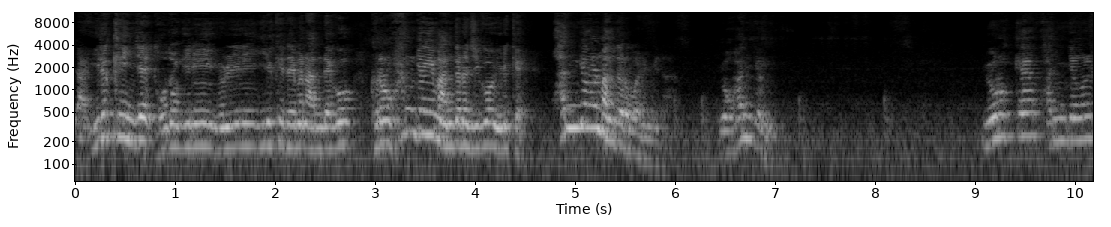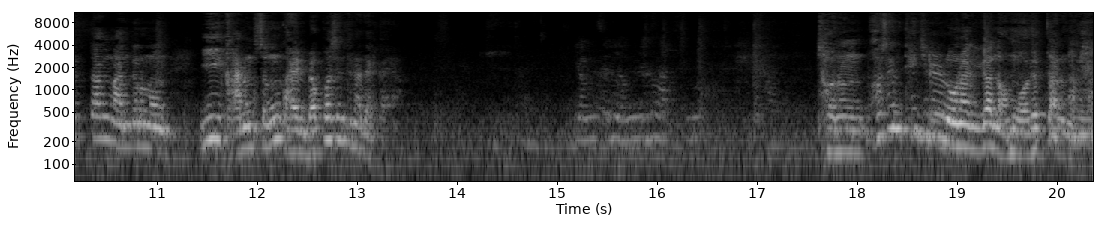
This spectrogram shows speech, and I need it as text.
야, 이렇게 이제 도덕이니 윤리니 이렇게 되면 안 되고 그런 환경이 만들어지고 이렇게 환경을 만들어 버립니다. 요 환경. 요렇게 환경을 딱 만들어 놓은 이 가능성은 과연 몇 퍼센트나 될까요? 영수 영수 저는 퍼센테이지를 논하기가 너무 어렵다는 거예요.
